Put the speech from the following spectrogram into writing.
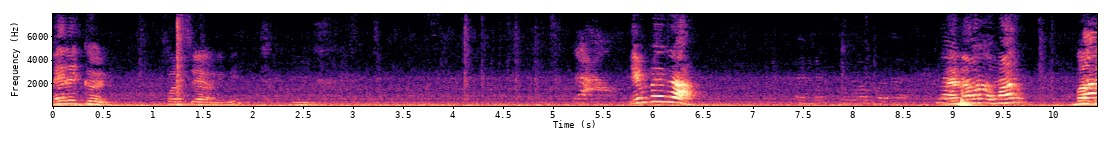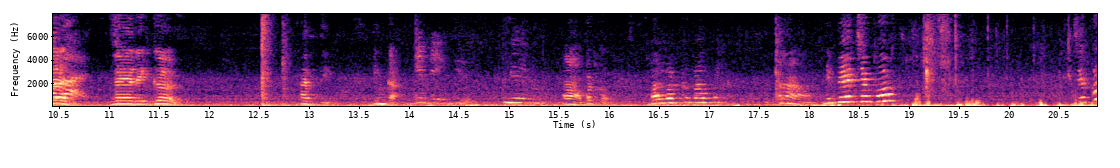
వెరీ గుడ్ ఏం ప్రణవ్ కుమార్. భగత్ వెరీ గుడ్ హత్తి ఇంకా. పట్టుకో. బాల్ పట్టుకో బాల్ పట్టుకో. ఆ, నీ పేరు చెప్పు. చెప్పు.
